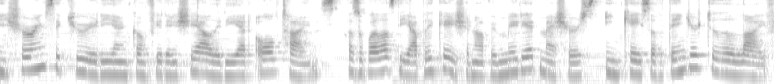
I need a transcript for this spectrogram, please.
ensuring security and confidentiality at all times, as well as the application of immediate measures in case of danger to the life,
